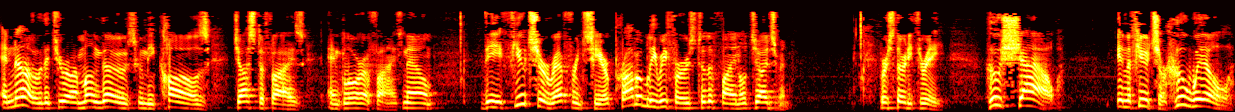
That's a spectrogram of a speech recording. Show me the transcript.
and know that you are among those whom He calls, justifies, and glorifies. Now, the future reference here probably refers to the final judgment. Verse 33. Who shall, in the future, who will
